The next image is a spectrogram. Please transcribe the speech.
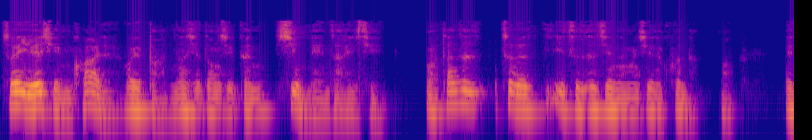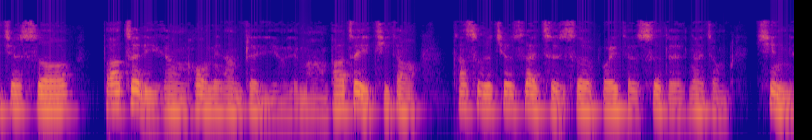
所以也挺快的会把那些东西跟性连在一起啊。但是这个一直是精神分析的困难啊。也就是说，包括这里看后面他们这里有些麻烦，包括这里提到他是不是就是在指涉弗雷德式的那种性呢？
